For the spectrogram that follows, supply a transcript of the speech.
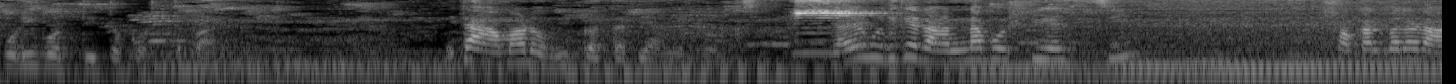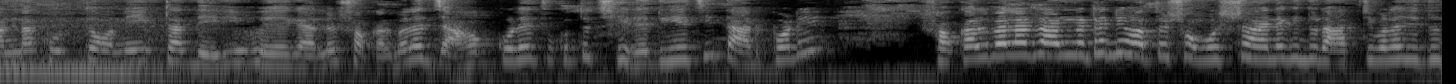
পরিবর্তিত করতে পারবে। এটা আমার অভিজ্ঞতা দিয়ে আমি বলছি। যাই হোক, ওদিকে রান্না বসিয়ে এসেছি। সকালবেলা রান্না করতে অনেকটা দেরি হয়ে গেল। সকালবেলা যা হোক করে তো ছেড়ে দিয়েছি, তারপরে সকালবেলার রান্নাটা নিয়ে অত সমস্যা হয় না, কিন্তু রাত্রিবেলা যেহেতু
